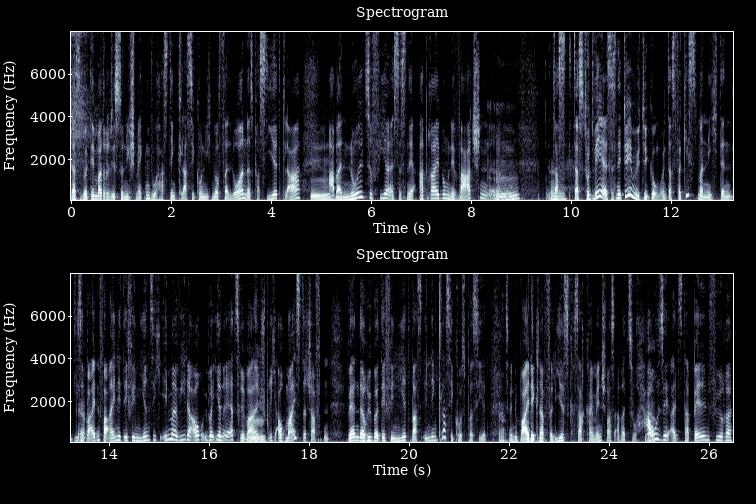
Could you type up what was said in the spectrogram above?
Das wird dem Madridisto nicht schmecken. Du hast den Klassiko nicht nur verloren, das passiert, klar, mhm. aber 0 zu 4, ist das eine Abreibung, eine Watschen. Ähm, mhm. Ähm, das, das tut weh, es ist eine Demütigung und das vergisst man nicht, denn diese ja. beiden Vereine definieren sich immer wieder auch über ihren Erzrivalen, mhm. sprich auch Meisterschaften werden darüber definiert, was in den Klassikos passiert. Ja. Also wenn du beide knapp verlierst, sagt kein Mensch was, aber zu Hause ja. als Tabellenführer,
